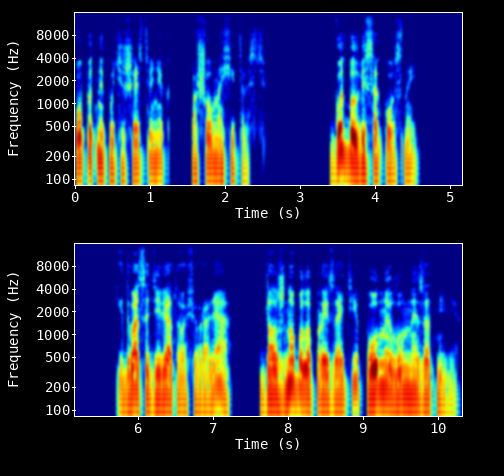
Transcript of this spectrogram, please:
опытный путешественник пошел на хитрость. Год был високосный, и 29 февраля должно было произойти полное лунное затмение.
